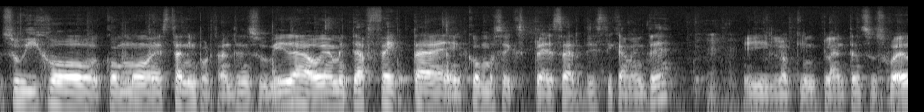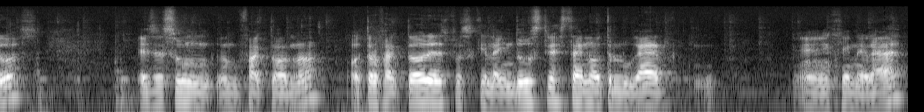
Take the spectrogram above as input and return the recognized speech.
su hijo cómo es tan importante en su vida, obviamente afecta en cómo se expresa artísticamente y lo que implanta en sus juegos. Ese es un, un factor, ¿no? Otro factor es pues que la industria está en otro lugar en general.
